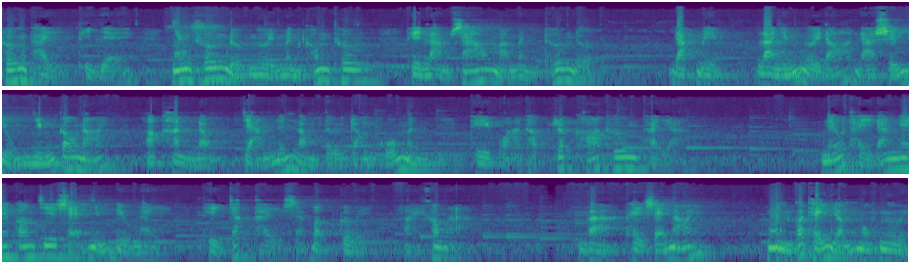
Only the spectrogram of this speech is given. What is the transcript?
Thương thầy thì dễ nhưng thương được người mình không thương thì làm sao mà mình thương được đặc biệt là những người đó đã sử dụng những câu nói hoặc hành động chạm đến lòng tự trọng của mình thì quả thật rất khó thương thầy ạ. À. Nếu thầy đang nghe con chia sẻ những điều này thì chắc thầy sẽ bật cười, phải không ạ? À? Và thầy sẽ nói, mình có thể giận một người,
